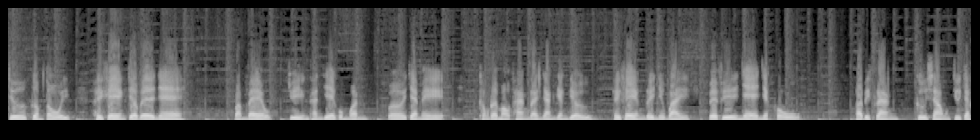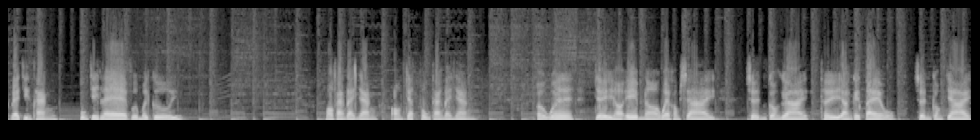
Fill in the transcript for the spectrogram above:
Trước cơm tối, Hy khen trở về nhà, bẩm béo chuyện thành gia của mình với cha mẹ. Không đợi màu thăng đại nhân giận dữ Hy khen đi như bay về phía nhà nhạc phụ. Phải biết rằng, cưới xong chưa chắc đã chiến thắng Cũng chỉ là vừa mới cưới. Màu thang đại nhân on trách phụ thang đại nhân. Ở quê, chị họ em nó quẹ không sai. Sinh con gái thì ăn cây táo, Sinh con trai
